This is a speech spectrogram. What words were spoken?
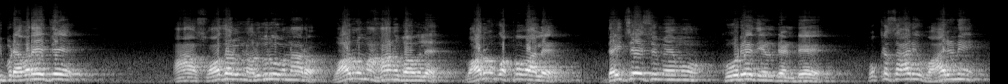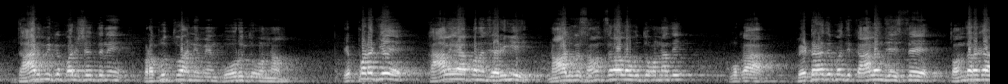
ఇప్పుడు ఎవరైతే ఆ సోదరులు నలుగురు ఉన్నారో వారు మహానుభావులే వారు గొప్పవాలే దయచేసి మేము కోరేది ఏమిటంటే ఒక్కసారి వారిని ధార్మిక పరిషత్తుని ప్రభుత్వాన్ని మేము కోరుతూ ఉన్నాం. ఇప్పటికే కాలయాపన జరిగి నాలుగు సంవత్సరాలు అవుతూ ఉన్నది. ఒక పీఠాధిపతి కాలం చేస్తే తొందరగా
